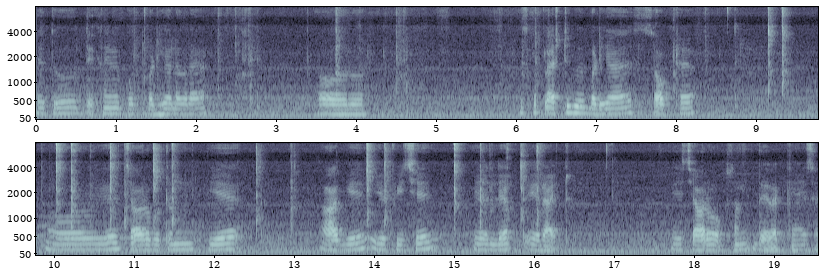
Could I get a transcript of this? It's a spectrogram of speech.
ये तो देखने में बहुत बढ़िया लग रहा है। और इसका प्लास्टिक भी बढ़िया है सॉफ्ट है। और ये चारों बटन ये आगे, ये पीछे, ये लेफ़्ट ये राइट ये चारों ऑप्शन दे रखे हैं इसे।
